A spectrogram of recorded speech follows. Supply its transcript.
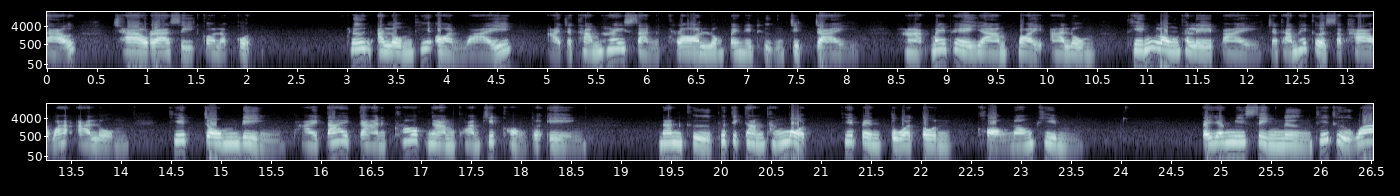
สาวชาวราศีกรกฎ คลื่นอารมณ์ที่อ่อนไหวอาจจะทำให้สั่นคลอนลงไปในถึงจิตใจ หากไม่พยายามปล่อยอารมณ์ ทิ้งลงทะเลไป จะทำให้เกิดสภาวะอารมณ์ ที่จมดิ่ง ภายใต้การครอบงำความคิดของตัวเอง นั่นคือพฤติกรรมทั้งหมดที่เป็นตัวตนของน้องพิมพ์ แต่ยังมีสิ่งหนึ่งที่ถือว่า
